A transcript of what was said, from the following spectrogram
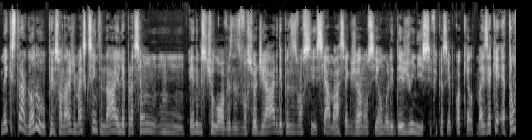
meio que estragando o personagem, mais que você entender, ah, ele é pra ser um, um enemies to lovers, né? eles vão se odiar e depois eles vão se, se amar, se é já não se amam ali desde o início, você fica sempre com aquela. Mas é que é tão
